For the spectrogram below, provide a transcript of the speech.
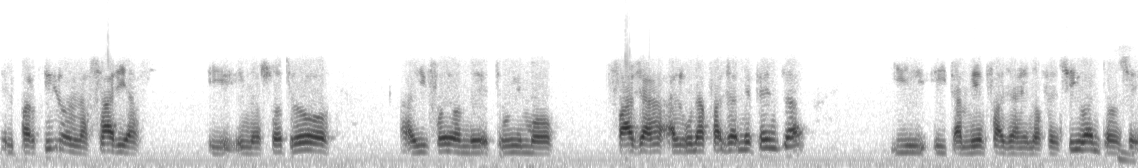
el partido en las áreas y, nosotros ahí fue donde tuvimos fallas, algunas fallas en defensa y, y también fallas en ofensiva, entonces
